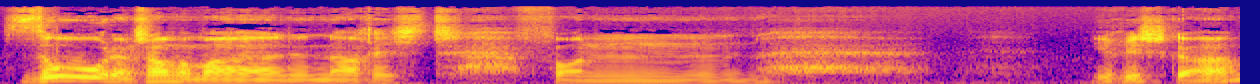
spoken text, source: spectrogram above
So, dann schauen wir mal eine Nachricht von Irischka.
